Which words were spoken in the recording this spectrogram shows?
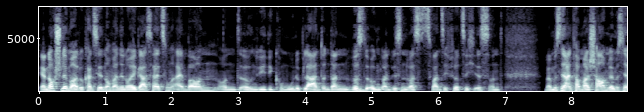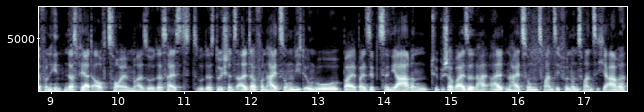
Ja, noch schlimmer. Du kannst hier nochmal eine neue Gasheizung einbauen und irgendwie die Kommune plant und dann wirst mhm. du irgendwann wissen, was 2040 ist und wir müssen ja einfach mal schauen, wir müssen ja von hinten das Pferd aufzäumen. Also das heißt, so das Durchschnittsalter von Heizungen liegt irgendwo bei, bei 17 Jahren. Typischerweise halten Heizungen 20, 25 Jahre.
